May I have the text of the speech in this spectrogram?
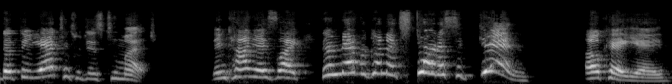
the theatrics were just too much. Then Kanye's like, they're never going to extort us again. Okay, yay.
